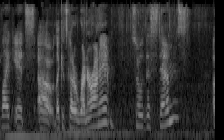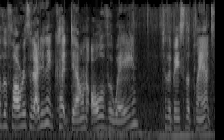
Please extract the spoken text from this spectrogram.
like it's uh, like it's got a runner on it. So the stems of the flowers that I didn't cut down all of the way to the base of the plant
